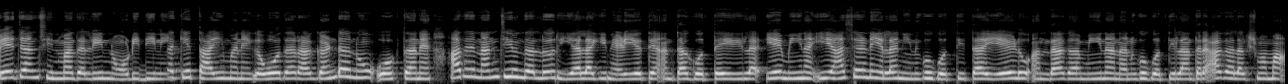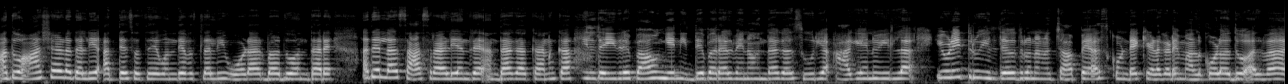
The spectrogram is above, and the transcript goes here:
ಬೇಜಾನ್ ಸಿನಿಮಾದಲ್ಲಿ ನೋಡಿದ್ದೀನಿ. ಅದಕ್ಕೆ ತಾಯಿ ಮನೆಗೆ ಹೋದರ ಗಂಡನು ಹೋಗ್ತಾನೆ, ಆದರೆ ನನ್ನ ಜೀವನದಲ್ಲೂ ರಿಯಲ್ ಆಗಿ ನಡೆಯುತ್ತೆ ಅಂತ ಗೊತ್ತೇ ಇರಲಿಲ್ಲ ಏ ಮೀನಾ, ಈ ಆಚರಣೆ ಎಲ್ಲ ನಿನಗೂ ಗೊತ್ತಿತ್ತ? ಏಳು ಅಂದಾಗ ಮೀನಾ ನನಗೂ ಗೊತ್ತಿಲ್ಲ ಅಂತಾರೆ. ಆಗ ಲಕ್ಷ್ಮಮ್ಮ, ಅದು ಆಷಾಢದಲ್ಲಿ ಅತ್ತೆ ಸೊಸೆ ಒಂದೇ ಹೊಸಲಲ್ಲಿ ಓಡಾಡಬಾರ್ದು ಅಂತಾರೆ. ಅದೆಲ್ಲ ಸಾಸ್ರಾಳಿ ಅಂದರೆ ಅಂದಾಗ ಕನಕ ಇಲ್ಲದೆ ಇದ್ರೆ ಬಾವಂಗೆ ನಿದ್ದೆ ಬರಲ್ವೇನೋ ಅಂದಾಗ ಸೂರ್ಯ ಹಾಗೇನೂ ಇಲ್ಲ. ಇವಳಿದ್ರು ಇಲ್ಲದೆ ಹೋದ್ರು ನಾನು ಚಾಪೆ ಹಾಸ್ಕೊಂಡೆ ಕೆಳಗಡೆ ಮಲ್ಕೊಳ್ಳೋದು ಅಲ್ವಾ?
